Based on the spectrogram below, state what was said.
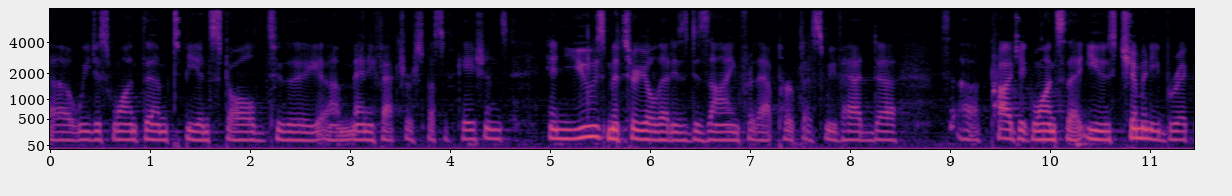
Uh, we just want them to be installed to the um, manufacturer specifications and use material that is designed for that purpose. We've had uh, a project once that used chimney brick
